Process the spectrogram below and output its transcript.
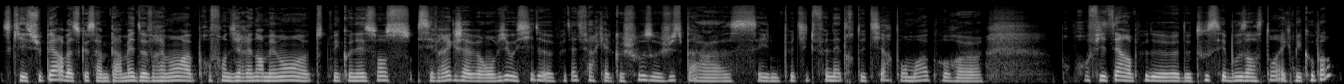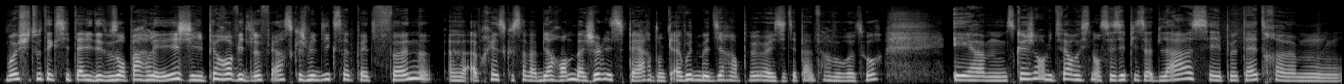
ce qui est super parce que ça me permet de vraiment approfondir énormément euh, toutes mes connaissances. C'est vrai que j'avais envie aussi de peut-être faire quelque chose où juste bah, c'est une petite fenêtre de tir pour moi pour, euh, pour profiter un peu de, tous ces beaux instants avec mes copains. Moi, je suis toute excitée à l'idée de vous en parler. J'ai hyper envie de le faire parce que je me dis que ça peut être fun. Euh, après, est-ce que ça va bien rendre? Bah, Je l'espère. Donc, à vous de me dire un peu. N'hésitez pas à me faire vos retours. Et euh, ce que j'ai envie de faire aussi dans ces épisodes-là, c'est peut-être euh,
